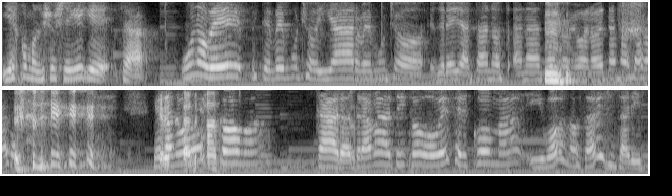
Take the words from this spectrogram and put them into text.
y es como que yo llegué que, o sea, uno ve, viste, ve mucho IAR, ve mucho Grey Thanos, Anatomy, bueno, ve tantas cosas Sí. que cuando ves coma, Claro, dramático, vos ves el coma y vos no sabés si salís.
